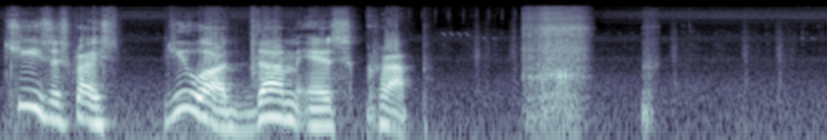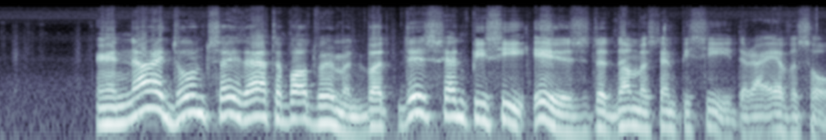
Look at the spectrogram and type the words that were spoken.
Jesus Christ, you are dumb as crap. And I don't say that about women, but this NPC is the dumbest NPC that I ever saw.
